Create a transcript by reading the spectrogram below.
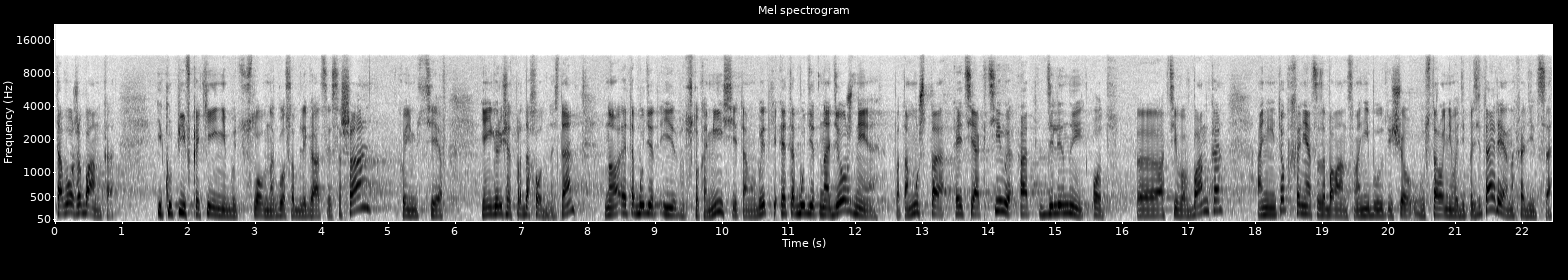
того же банка и купив какие-нибудь, условно, гособлигации США, какой-нибудь ETF, я не говорю сейчас про доходность, да, но это будет и что комиссии, там, убытки, это будет надежнее, потому что эти активы отделены от э, активов банка, они не только хранятся за балансом, они будут еще у стороннего депозитария находиться.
